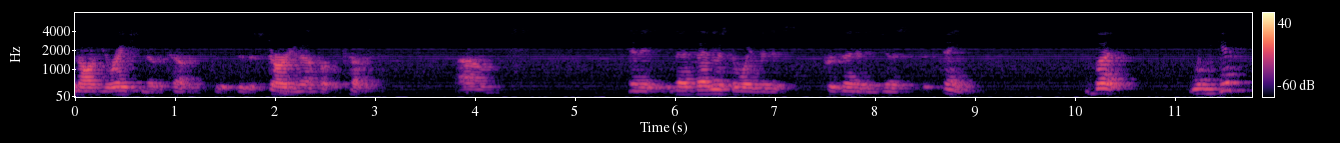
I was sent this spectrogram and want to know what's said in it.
inauguration of a covenant, to, to the starting up of a covenant. Um, and it, that, that is the way that it's presented in Genesis 15. But when you get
